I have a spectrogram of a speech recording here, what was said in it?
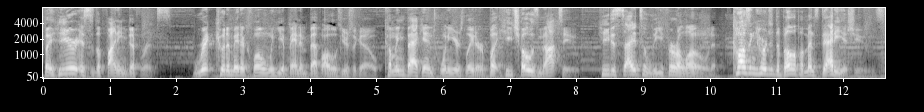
but here is the defining difference. Rick could have made a clone when he abandoned Beth all those years ago, coming back in 20 years later, but he chose not to. He decided to leave her alone, causing her to develop immense daddy issues.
